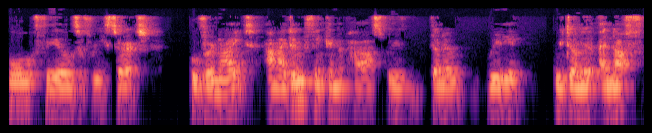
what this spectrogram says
whole fields of research overnight. And I don't think in the past we've done a really, we've done enough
